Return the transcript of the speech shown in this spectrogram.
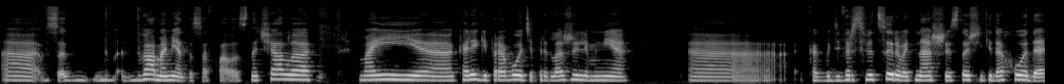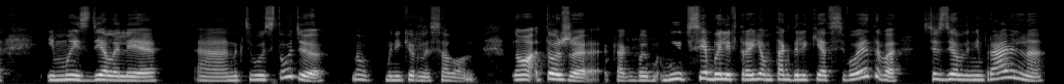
два момента совпало. Сначала мои э, коллеги по работе предложили мне а, как бы диверсифицировать наши источники дохода, и мы сделали а, ногтевую студию, ну, маникюрный салон. Но тоже, как бы, мы все были втроем так далеки от всего этого, все сделали неправильно.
